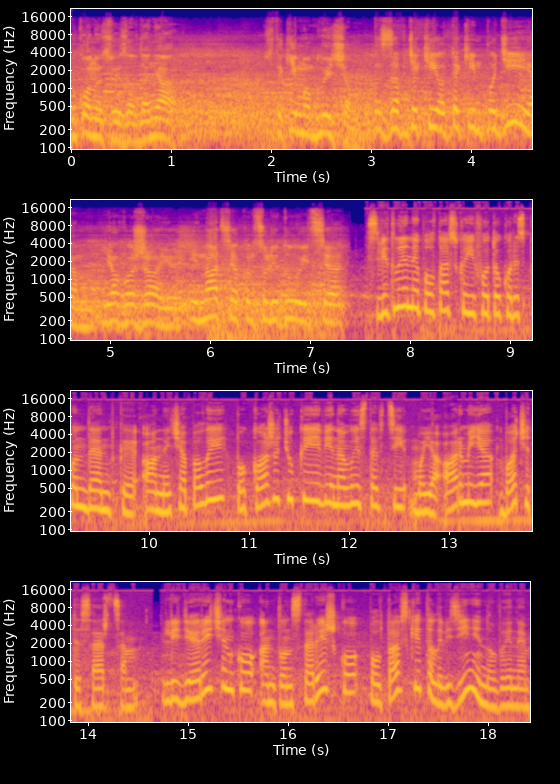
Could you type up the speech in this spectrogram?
виконують свої завдання з таким обличчям. Завдяки таким подіям, я вважаю, і нація консолідується. Світлини полтавської фотокореспондентки Анни Чапали покажуть у Києві на виставці Моя армія бачити серцем. Лідія Риченко, Антон Старишко, Полтавські телевізійні новини.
